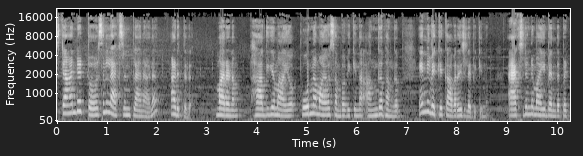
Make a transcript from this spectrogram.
സ്റ്റാൻഡേർഡ് പേഴ്സണൽ ആക്സിഡന്റ് പ്ലാൻ ആണ് അടുത്തത്. മരണം ഭാഗികമായോ പൂർണമായോ സംഭവിക്കുന്ന അംഗഭംഗം എന്നിവയ്ക്ക് കവറേജ് ലഭിക്കുന്നു. ആക്സിഡന്റുമായി ബന്ധപ്പെട്ട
